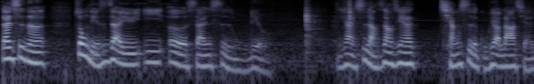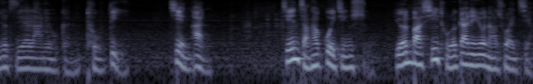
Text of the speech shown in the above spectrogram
但是呢，重点是在于一二三四五六，你看市场上现在强势的股票拉起来就直接拉六根，土地、建案，今天涨到贵金属，有人把稀土的概念又拿出来讲，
